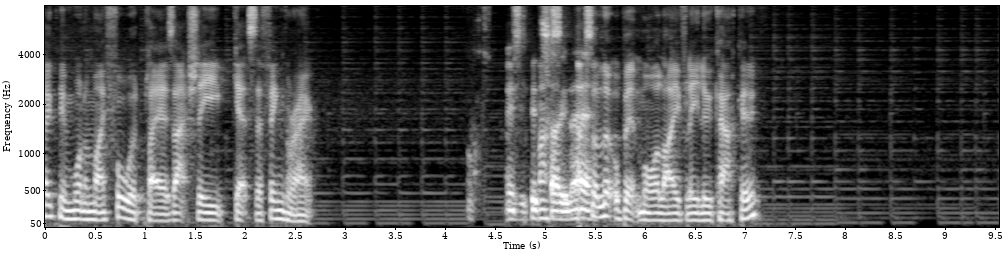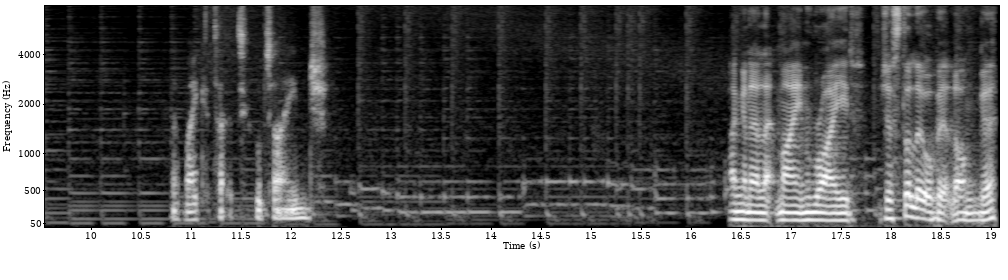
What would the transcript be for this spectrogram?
Hoping one of my forward players actually gets their finger out. That's, there. that's a little bit more lively, Lukaku. and make a tactical change. I'm going to let mine ride just a little bit longer.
